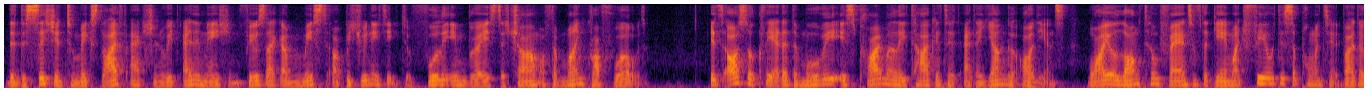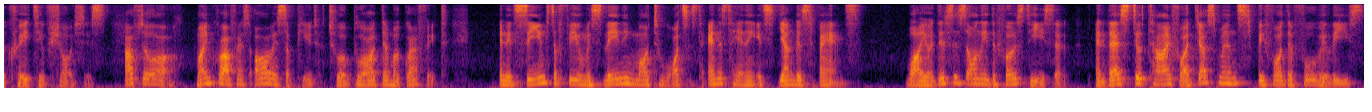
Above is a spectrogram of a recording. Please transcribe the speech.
the decision to mix live action with animation feels like a missed opportunity to fully embrace the charm of the Minecraft world. It's also clear that the movie is primarily targeted at a younger audience, while long-term fans of the game might feel disappointed by the creative choices. After all, Minecraft has always appealed to a broad demographic, and it seems the film is leaning more towards entertaining its youngest fans. While this is only the first teaser, and there's still time for adjustments before the full release,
